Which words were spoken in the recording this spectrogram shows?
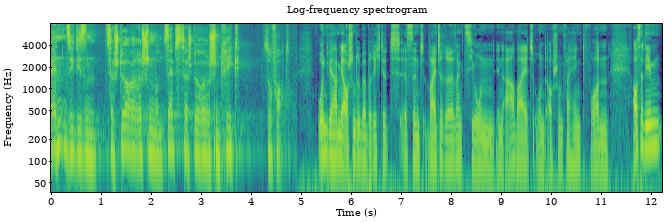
beenden Sie diesen zerstörerischen und selbstzerstörerischen Krieg sofort. Und wir haben ja auch schon darüber berichtet, es sind weitere Sanktionen in Arbeit und auch schon verhängt worden. Außerdem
